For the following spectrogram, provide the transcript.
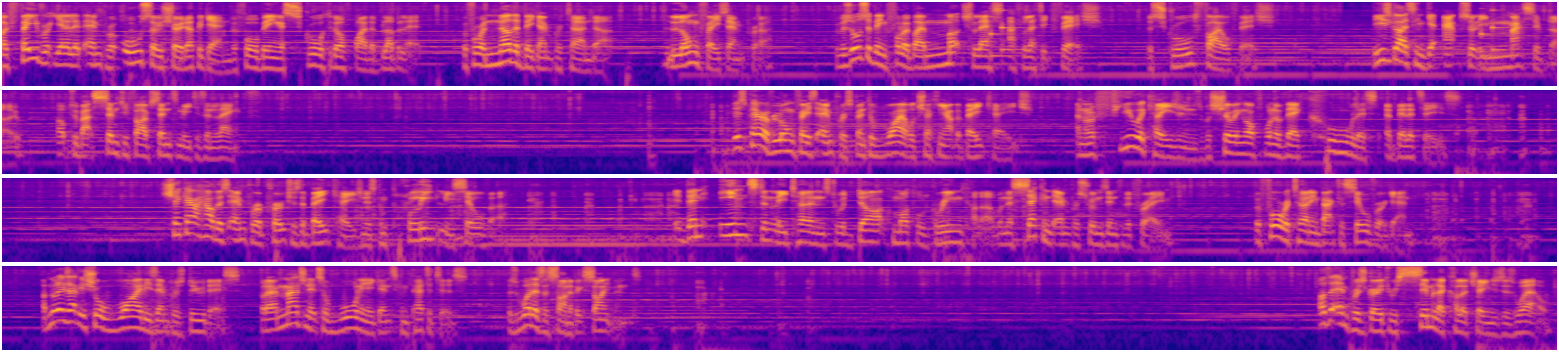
My favourite yellow lip emperor also showed up again before being escorted off by the blubberlip, before another big emperor turned up, the longface emperor. It was also being followed by a much less athletic fish, the scrawled filefish. These guys can get absolutely massive though, up to about 75 centimetres in length. This pair of long-faced emperors spent a while checking out the bait cage, and on a few occasions were showing off one of their coolest abilities. Check out how this Emperor approaches the bait cage and is completely silver. It then instantly turns to a dark mottled green colour when the second Emperor swims into the frame, before returning back to silver again. I'm not exactly sure why these Emperors do this, but I imagine it's a warning against competitors, as well as a sign of excitement. Other emperors go through similar colour changes as well.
